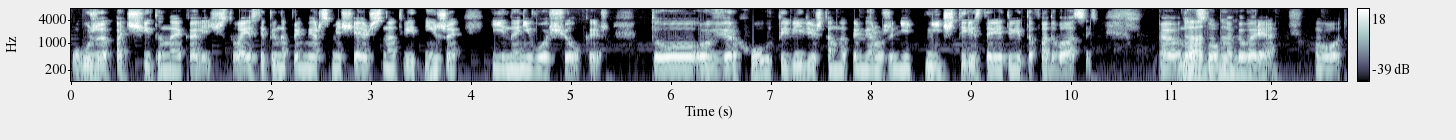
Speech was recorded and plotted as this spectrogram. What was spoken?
уже подсчитанное количество. А если ты, например, смещаешься на твит ниже и на него щелкаешь, то вверху ты видишь там, например, уже не, не 400 ретвитов, а 20, э, ну, да, условно да, да, говоря. Да. Вот.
